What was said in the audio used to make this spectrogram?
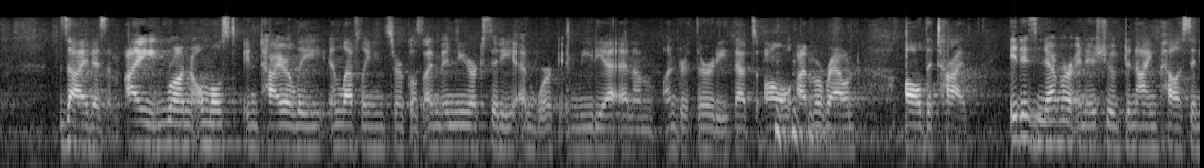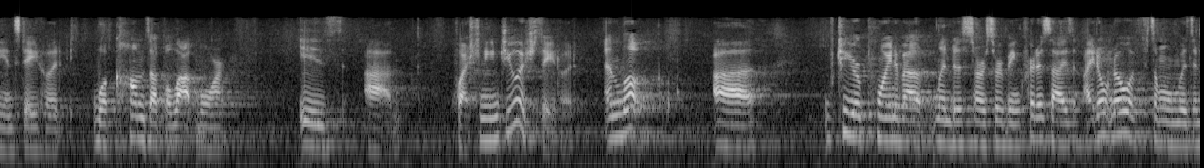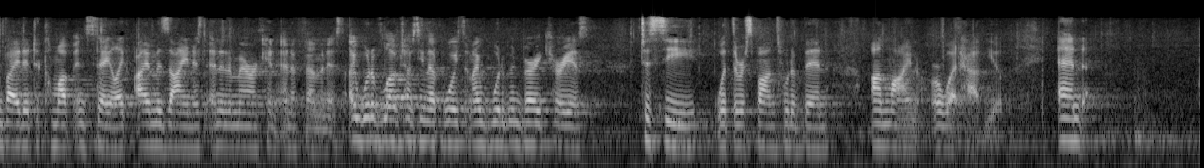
Zionism. I run almost entirely in left leaning circles. I'm in New York City and work in media, and I'm under 30. That's all I'm around all the time it is never an issue of denying Palestinian statehood. What comes up a lot more is um, questioning Jewish statehood. And look, uh, to your point about Linda Sarsour being criticized, I don't know if someone was invited to come up and say, like, I'm a Zionist and an American and a feminist. I would have loved to have seen that voice, and I would have been very curious to see what the response would have been online or what have you. And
